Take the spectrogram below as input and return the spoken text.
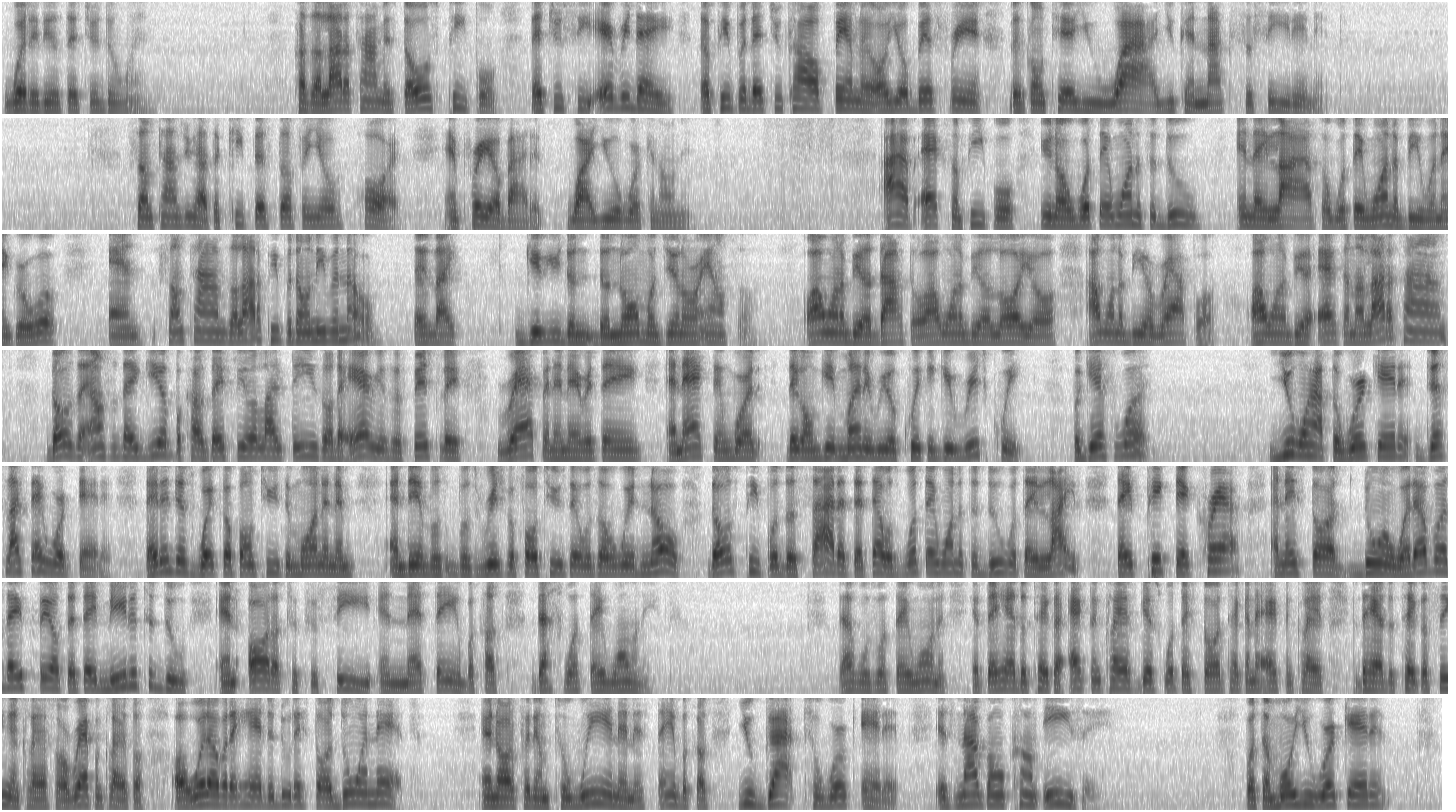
what it is that you're doing. Because a lot of time it's those people that you see every day, the people that you call family or your best friend, that's going to tell you why you cannot succeed in it. Sometimes you have to keep that stuff in your heart and pray about it while you're working on it. I have asked some people, you know, what they wanted to do in their lives or what they want to be when they grow up. And sometimes a lot of people don't even know. They like give you the the normal general answer. Or oh, I want to be a doctor, or I want to be a lawyer, or I want to be a rapper, or I want to be an actor. And a lot of times those are the answers they give because they feel like these are the areas, especially rapping and everything and acting, where they're going to get money real quick and get rich quick. But guess what? You gonna have to work at it just like they worked at it. They didn't just wake up on Tuesday morning and and then was was rich before Tuesday was over with. No, those people decided that that was what they wanted to do with their life. They picked their craft and they started doing whatever they felt that they needed to do in order to succeed in that thing because that's what they wanted. That was what they wanted. If they had to take an acting class, guess what? They started taking the acting class. If they had to take a singing class or a rapping class or, or whatever they had to do, they started doing that in order for them to win in this thing because you got to work at it. It's not going to come easy. But the more you work at it,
